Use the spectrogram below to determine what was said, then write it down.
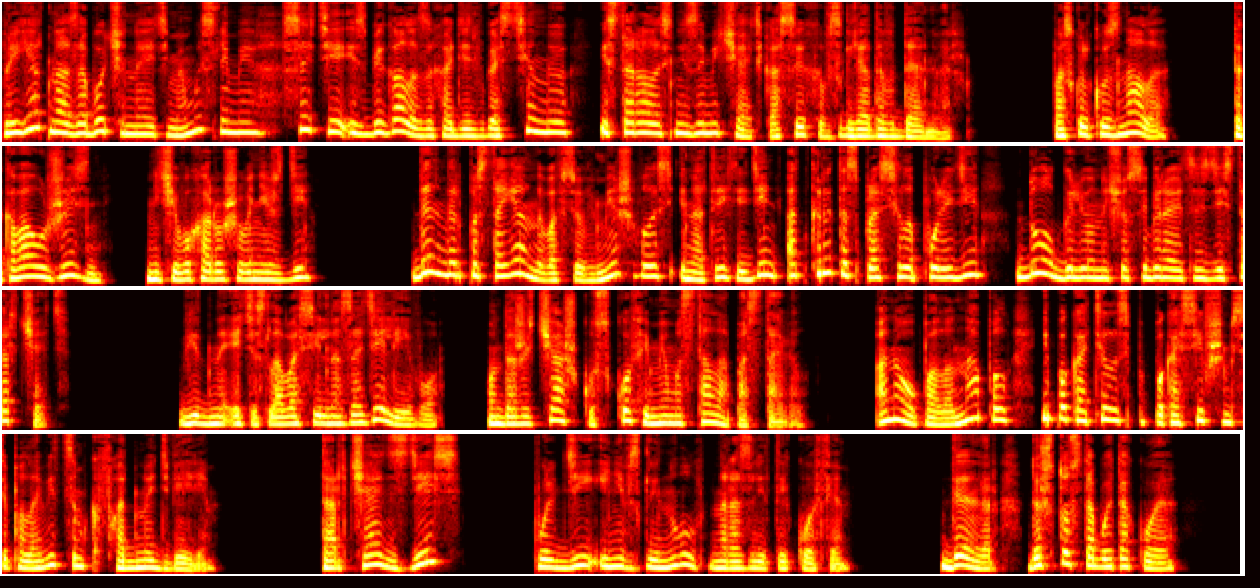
Приятно озабоченная этими мыслями, Сетти избегала заходить в гостиную и старалась не замечать косых взглядов Денвер. Поскольку знала, такова уж жизнь, ничего хорошего не жди. Денвер постоянно во все вмешивалась и на третий день открыто спросила Поли Ди, долго ли он еще собирается здесь торчать. Видно, эти слова сильно задели его. Он даже чашку с кофе мимо стола поставил. Она упала на пол и покатилась по покосившимся половицам к входной двери. Торчать здесь? Пульди и не взглянул на разлитый кофе. «Денвер, да что с тобой такое?»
